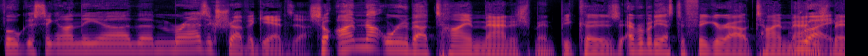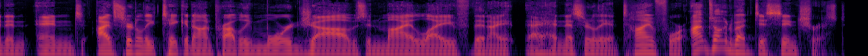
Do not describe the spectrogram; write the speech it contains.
focusing on the uh, the Mraz extravaganza. So I'm not worried about time management because everybody has to figure out time Right. management, and and I've certainly taken on probably more jobs in my life than I, I had necessarily had time for. I'm talking about disinterest,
